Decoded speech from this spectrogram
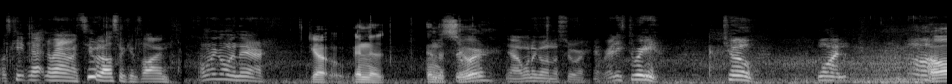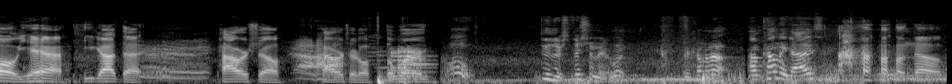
let's keep netting around and see what else we can find. I want to go in there. Go in the in the sewer? Yeah, I want to go in the sewer. Okay, ready? Three, two, one. Oh yeah, he got that. Power shell, power turtle, the worm. Oh, dude, there's fish in there. Look, they're coming up. I'm coming, guys. Oh no.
